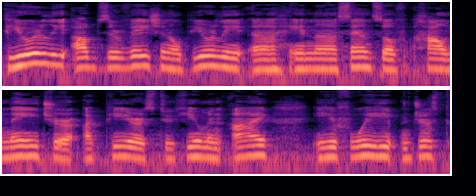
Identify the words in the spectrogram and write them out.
purely observational, purely uh, in a sense of how nature appears to human eye. If we just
